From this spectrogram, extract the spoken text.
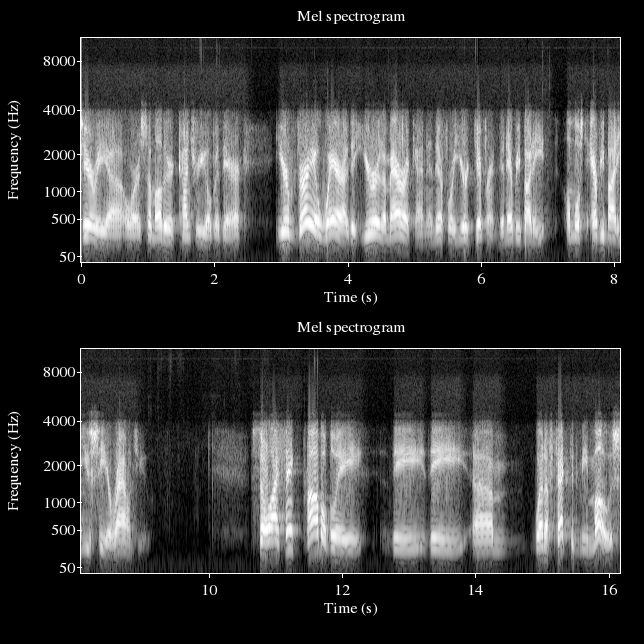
Syria or some other country over there, you're very aware that you're an American and therefore you're different than everybody, almost everybody you see around you. So I think probably the the um, what affected me most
